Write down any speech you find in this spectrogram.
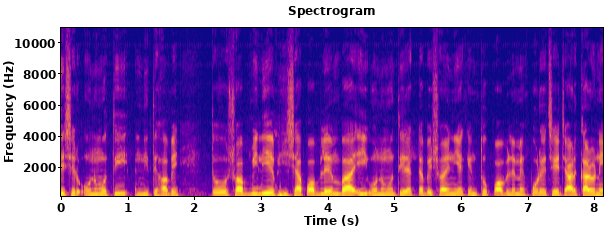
দেশের অনুমতি নিতে হবে। তো সব মিলিয়ে ভিসা প্রবলেম বা এই অনুমতির একটা বিষয় নিয়ে কিন্তু প্রবলেমে পড়েছে। যার কারণে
